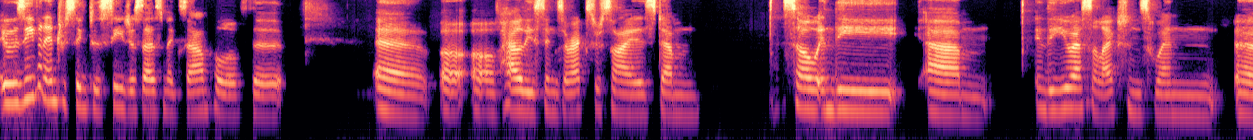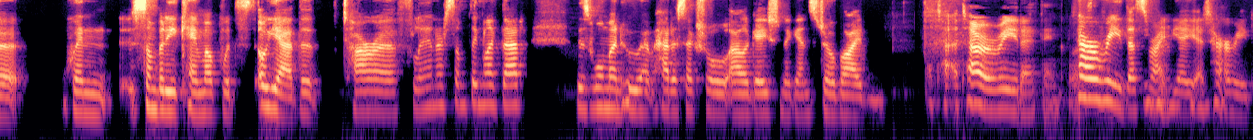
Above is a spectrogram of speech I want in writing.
it was even interesting to see just as an example of the uh, of how these things are exercised um, so in the um, in the US elections when uh, when somebody came up with oh yeah the Tara Flynn or something like that this woman who had a sexual allegation against Joe Biden Tara Reade, I think. Tara Reade, that's right. Mm-hmm. Yeah, yeah, Tara Reade.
